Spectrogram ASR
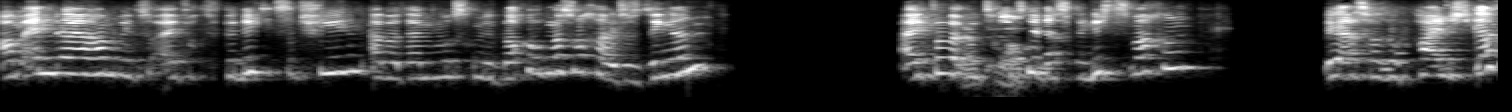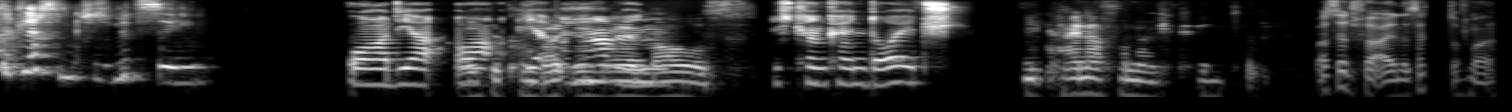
Am Ende haben wir uns einfach für nichts entschieden, aber dann mussten wir doch irgendwas machen, also singen. Einfach Ja, uns ausgehen, dass wir nichts machen. Ja, das war so peinlich. Die ganze Klasse musste so mitsingen. Boah, der, oh, neue Armen. Maus, Ich kann kein Deutsch. die keiner von euch kennt. Was denn für eine? Sag doch mal.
